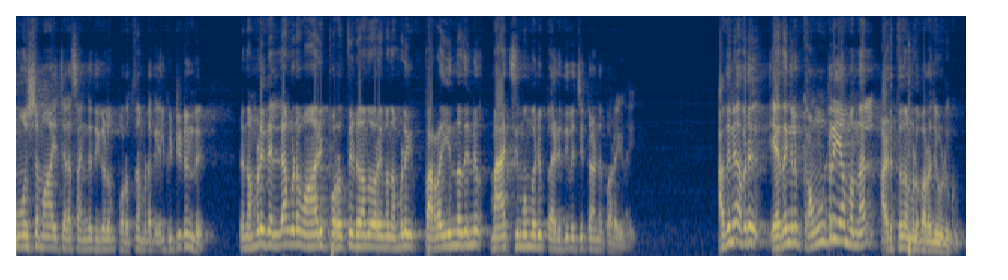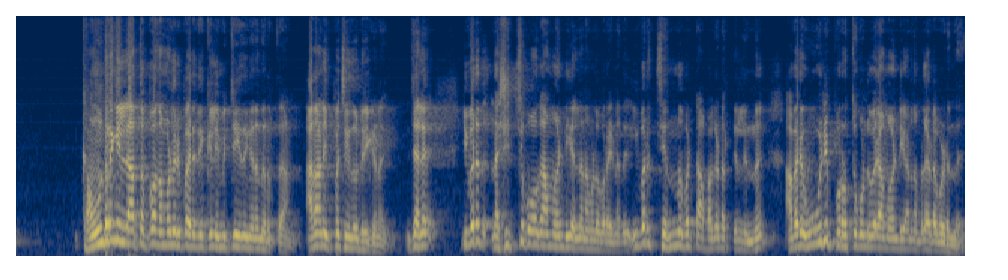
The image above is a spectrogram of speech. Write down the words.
മോശമായ ചില സംഗതികളും പുറത്ത് നമ്മുടെ കയ്യിൽ കിട്ടിയിട്ടുണ്ട്. നമ്മൾ ഇതെല്ലാം കൂടെ വാരി പുറത്തിടുക എന്ന് പറയുമ്പോൾ നമ്മൾ പറയുന്നതിന് മാക്സിമം ഒരു പരിധി വെച്ചിട്ടാണ് പറയുന്നത്. അതിന് അവർ ഏതെങ്കിലും കൗണ്ടർ ചെയ്യാൻ വന്നാൽ അടുത്ത് നമ്മൾ പറഞ്ഞു കൊടുക്കും. കൗണ്ടറിങ് ഇല്ലാത്തപ്പോൾ നമ്മളൊരു പരിധിക്ക് ലിമിറ്റ് ചെയ്ത് ഇങ്ങനെ നിർത്തുകയാണ്. അതാണ് ഇപ്പോൾ ചെയ്തുകൊണ്ടിരിക്കുന്നത്. വെച്ചാൽ ഇവർ നശിച്ചു പോകാൻ വേണ്ടിയല്ല നമ്മൾ പറയുന്നത്. ഇവർ ചെന്നുപെട്ട അപകടത്തിൽ നിന്ന് അവരെ ഊരി പുറത്തു കൊണ്ടുവരാൻ വേണ്ടിയാണ് നമ്മൾ ഇടപെടുന്നത്.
